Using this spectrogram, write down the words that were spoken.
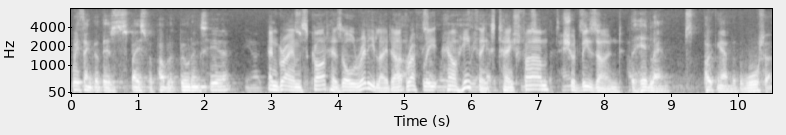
We think that there's space for public buildings here. You know, and Graham Scott has already laid out roughly how he thinks Tank Farm should be zoned. The headland poking out of the water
